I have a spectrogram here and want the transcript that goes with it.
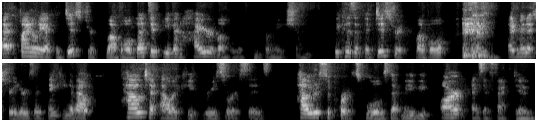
at, finally at the district level, that's an even higher level of information because at the district level, administrators are thinking about how to allocate resources, how to support schools that maybe aren't as effective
